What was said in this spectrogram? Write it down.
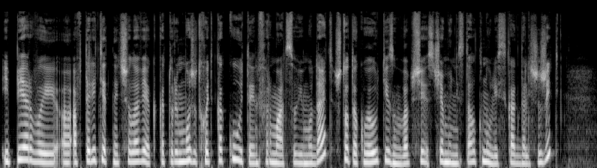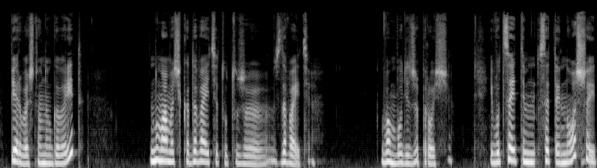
и первый э, авторитетный человек, который может хоть какую-то информацию ему дать, что такое аутизм вообще, с чем они столкнулись, как дальше жить, первое, что он им говорит, ну, мамочка, давайте тут уже сдавайте. Вам будет же проще. И вот с, этим, с этой ношей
